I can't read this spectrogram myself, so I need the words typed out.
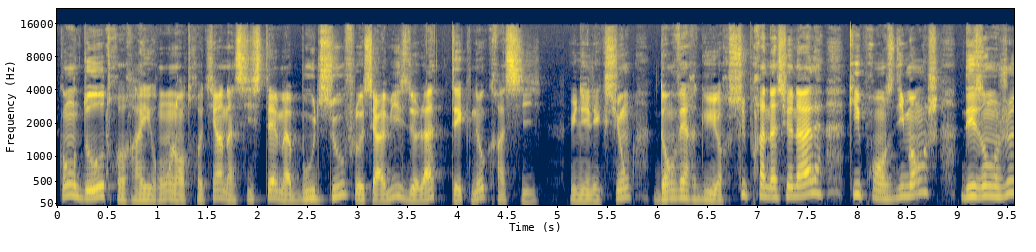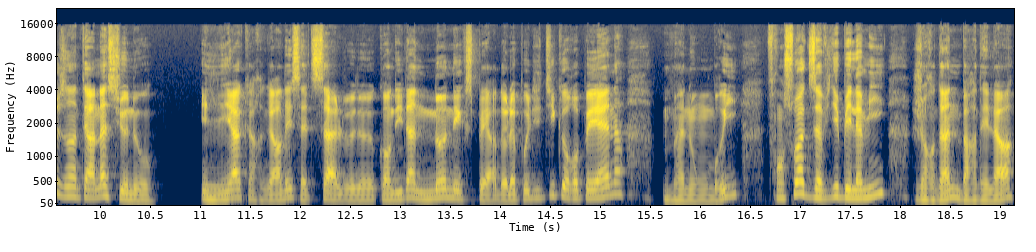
quand d'autres railleront l'entretien d'un système à bout de souffle au service de la technocratie. Une élection d'envergure supranationale qui prend ce dimanche des enjeux internationaux. Il n'y a qu'à regarder cette salve de candidats non experts de la politique européenne Manon Brie, François-Xavier Bellamy, Jordan Bardella,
